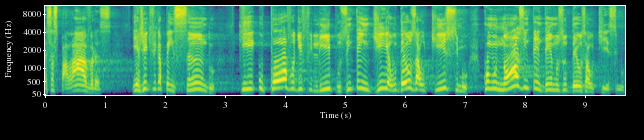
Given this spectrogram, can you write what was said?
essas palavras, e a gente fica pensando que o povo de Filipos entendia o Deus Altíssimo como nós entendemos o Deus Altíssimo.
